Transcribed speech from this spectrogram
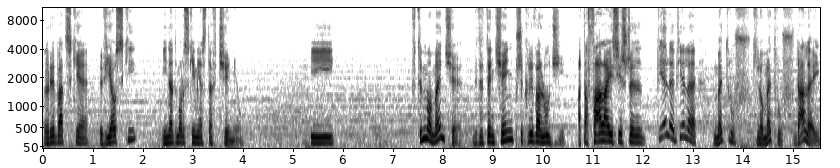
rybackie wioski i nadmorskie miasta w cieniu. I w tym momencie, gdy ten cień przykrywa ludzi, a ta fala jest jeszcze wiele, wiele metrów, kilometrów dalej,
